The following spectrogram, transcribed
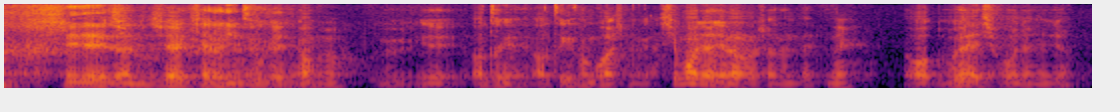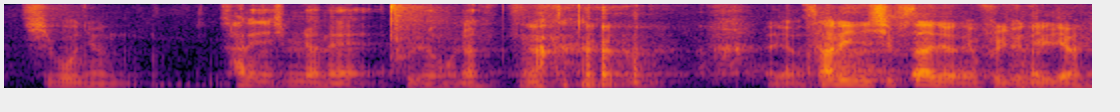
이제 일단 제일 걔는 이두 개예요. 이제 어떻게 어떻게 선고하십니까? 15년이라고 그러셨는데 네. 어, 왜 15년이죠? 15년. 살인 10년에 불륜 5년? 아니요. 살인이 14년에 불륜 1년.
